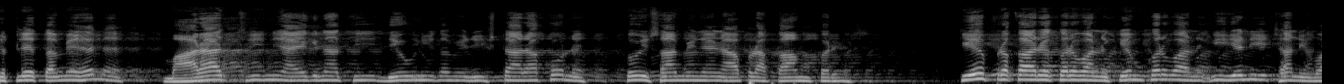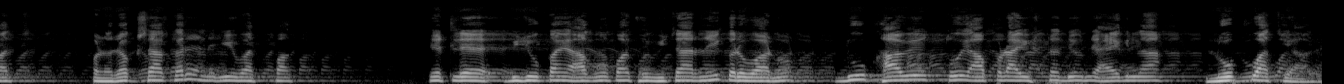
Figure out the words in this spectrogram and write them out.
એટલે તમે હે ને મહારાજ આજ્ઞાથી દેવની તમે નિષ્ઠા રાખો ને તોય સ્વામિનારાયણ આપણા કામ કરે છે. કે પ્રકારે કરવાને કેમ કરવાને એ એની ઈચ્છાની વાત પણ રક્ષા કરે ને એ વાત પાક. એટલે બીજું કાંઈ આગો પાછો વિચાર નહીં કરવાનો. દુઃખ આવે તોય આપણા ઈષ્ટદેવની આજ્ઞા લોપવાથી આવે.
